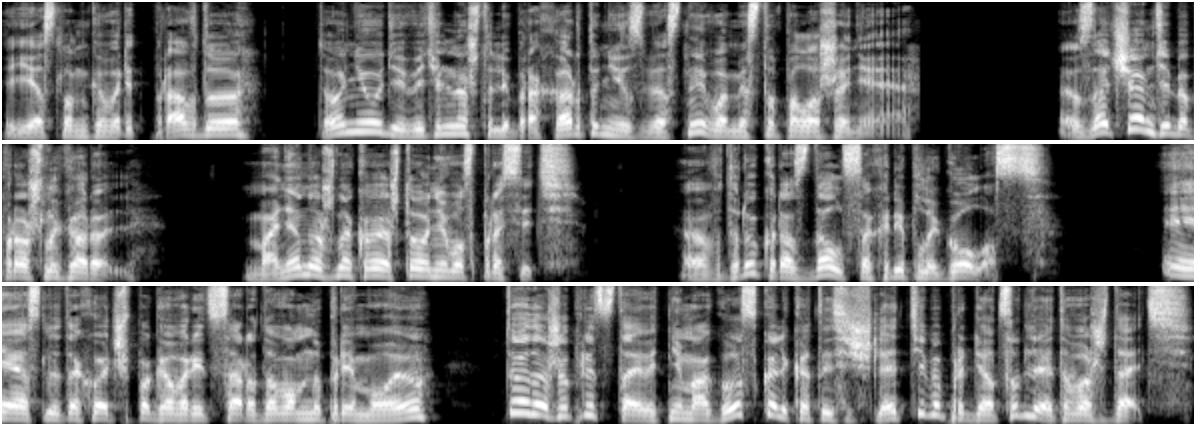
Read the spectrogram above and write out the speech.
Если он говорит правду, то неудивительно, что Либрахарту неизвестно его местоположение. «Зачем тебе прошлый король? Мне нужно кое-что у него спросить». Вдруг раздался хриплый голос. «Если ты хочешь поговорить с Ардовым напрямую, я даже представить не могу, сколько тысяч лет тебе придётся для этого ждать».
